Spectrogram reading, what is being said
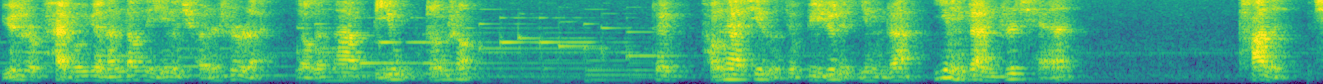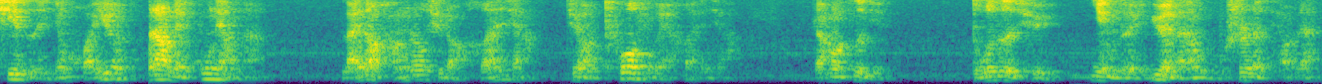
于是派出越南当地一个拳师来要跟他比武争胜。这彭家妻子就必须得应战，应战之前，他的妻子已经怀孕了，让这姑娘呢来到杭州去找何安霞，就要托付给何安霞，然后自己独自去应对越南武师的挑战。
